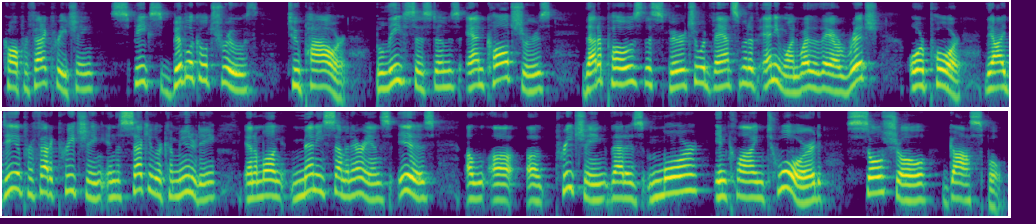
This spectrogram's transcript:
call prophetic preaching speaks biblical truth to power, belief systems, and cultures that oppose the spiritual advancement of anyone, whether they are rich or poor. The idea of prophetic preaching in the secular community and among many seminarians is a, a, a preaching that is more inclined toward social gospel.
